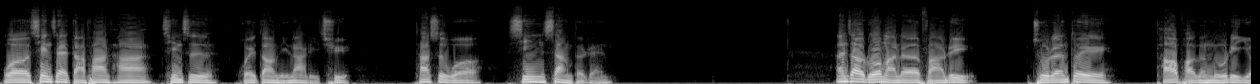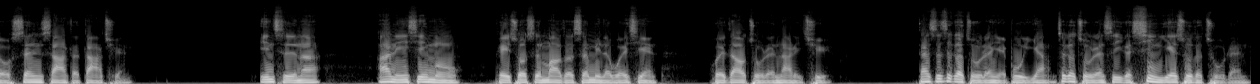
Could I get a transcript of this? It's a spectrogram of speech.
我现在打发他亲自回到你那里去。他是我心上的人。按照罗马的法律，主人对逃跑的奴隶有生杀的大权。因此呢，阿尼西姆可以说是冒着生命的危险回到主人那里去。但是这个主人也不一样，这个主人是一个信耶稣的主人。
